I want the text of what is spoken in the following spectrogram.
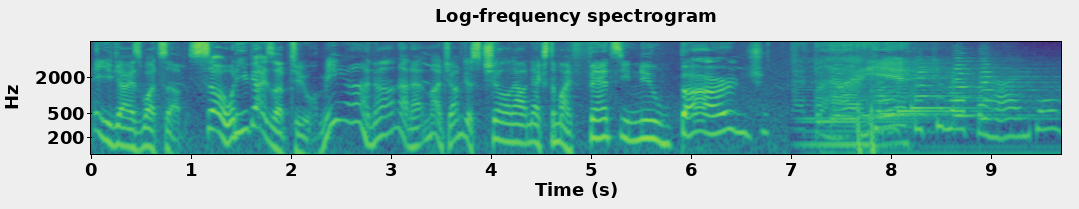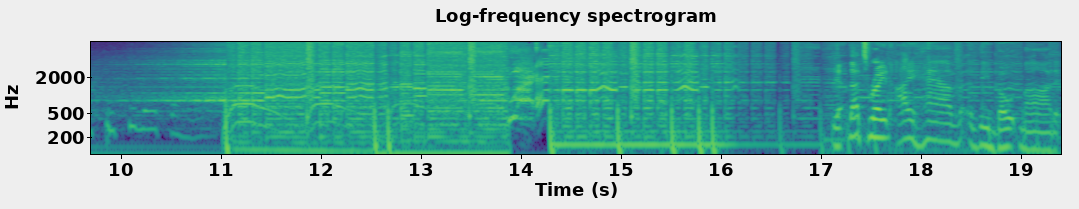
Hey you guys, what's up? So, what are you guys up to? Me? Uh, no, not that much. I'm just chilling out next to my fancy new barge. Yeah, that's right. I have the boat mod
